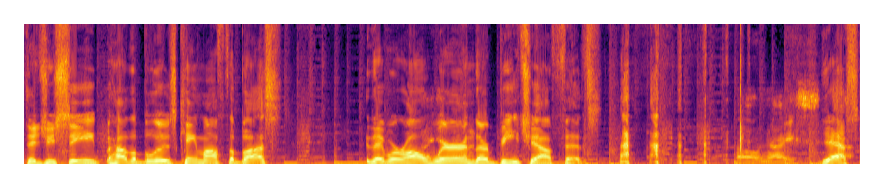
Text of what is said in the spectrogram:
Did you see how the Blues came off the bus? They were all wearing their beach outfits. oh, nice. Yes.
